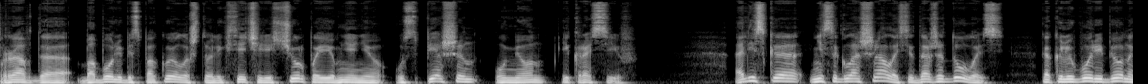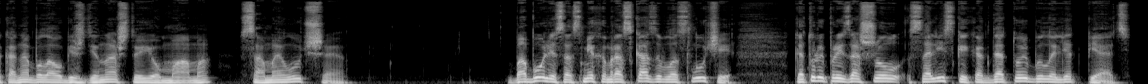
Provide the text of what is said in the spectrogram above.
Правда, бабулю беспокоило, что Алексей чересчур, по ее мнению, успешен, умен и красив. Алиска не соглашалась и даже дулась. Как и любой ребенок, она была убеждена, что ее мама самая лучшая. Бабуля со смехом рассказывала случай, который произошел с Алиской, когда той было лет пять.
